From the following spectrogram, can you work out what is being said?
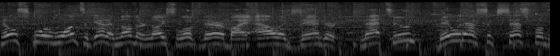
He'll score once again. Another nice look there by Alexander. Mattoon, they would have success from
